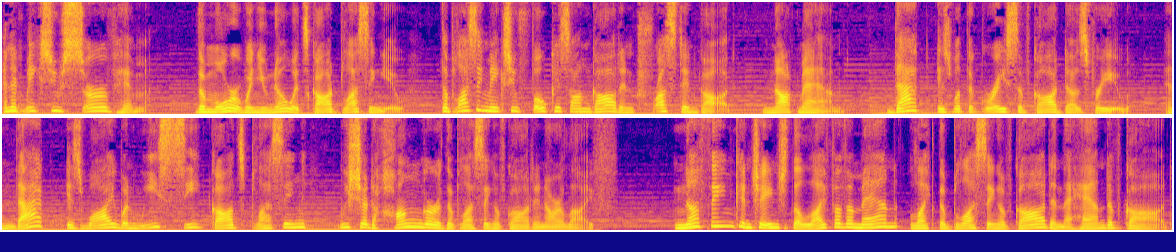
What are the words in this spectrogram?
and it makes you serve Him. The more when you know it's God blessing you, the blessing makes you focus on God and trust in God, not man. That is what the grace of God does for you. And that is why when we seek God's blessing, we should hunger the blessing of God in our life. Nothing can change the life of a man like the blessing of God and the hand of God.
